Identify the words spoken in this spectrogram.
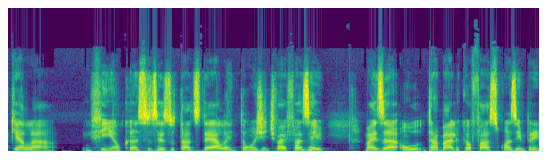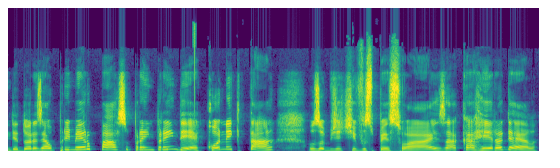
que ela enfim, alcance os resultados dela, então a gente vai fazer. Mas a, o trabalho que eu faço com as empreendedoras é o primeiro passo para empreender, é conectar os objetivos pessoais à carreira dela.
